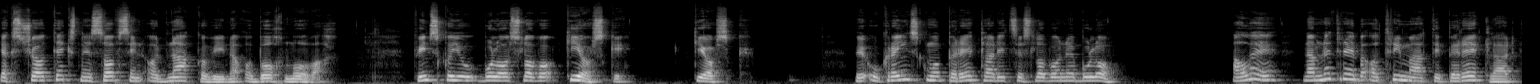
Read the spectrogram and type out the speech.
jakщо tekst не зовсім однаковий на обох мовах. Фінською було слово кіоски – кіоск. В українському перекладі це слово не було. Але нам не треба отримати переклад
